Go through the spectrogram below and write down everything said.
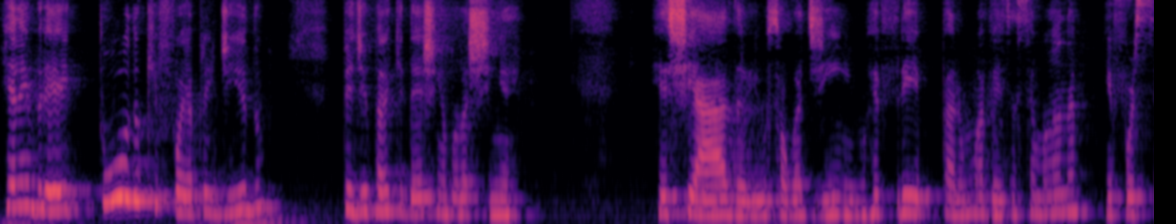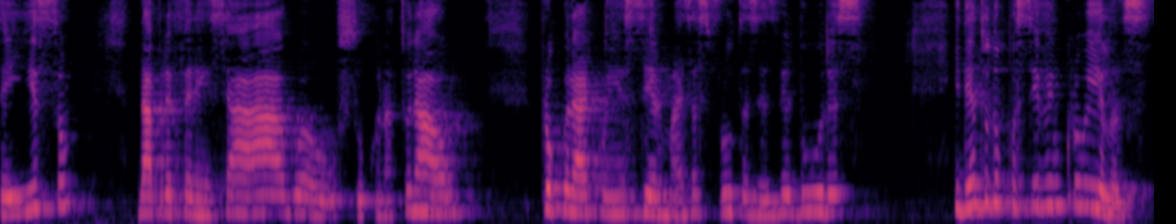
relembrei tudo que foi aprendido, pedi para que deixem a bolachinha recheada e o salgadinho no refri para uma vez na semana. Reforcei isso. Dá preferência à água ou suco natural. Procurar conhecer mais as frutas e as verduras. E dentro do possível incluí-las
